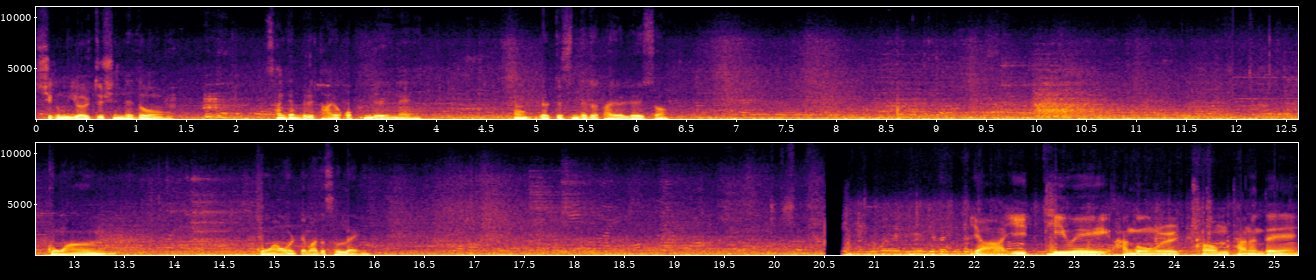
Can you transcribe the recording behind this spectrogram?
지금 12시인데도 상점들이 다 오픈되어 있네. 어? 12시인데도 다 열려 있어. 공항은 공항 올 때마다 설레. 야, 이 티웨이 항공을 처음 타는데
